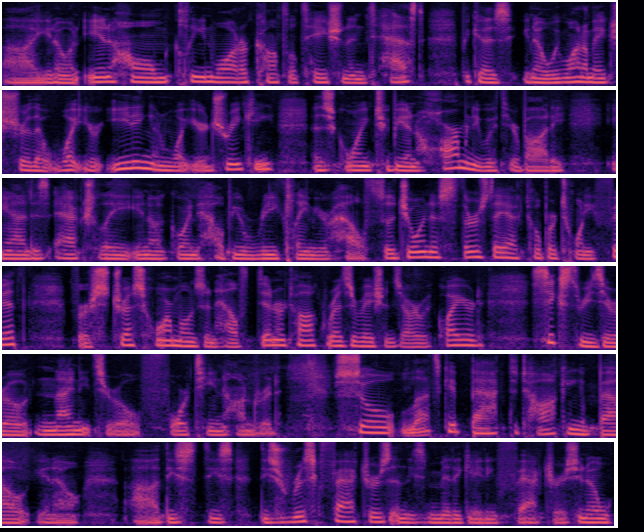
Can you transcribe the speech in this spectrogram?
uh, you know, an in-home clean water consultation and test because, you know, we want to make sure that what you're eating and what you're drinking is going to be in harmony with your body and is actually, you know, going to help you reclaim your health. So join us Thursday, October 25th for Stress, Hormones, and Health Dinner Talk. Reservations are required. 630-980-1400. So let's get back to talking about, you know, uh, these these these risk factors and these mitigating factors. You know,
